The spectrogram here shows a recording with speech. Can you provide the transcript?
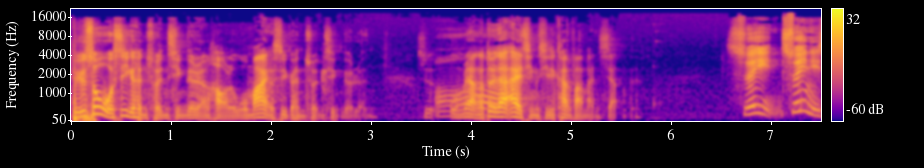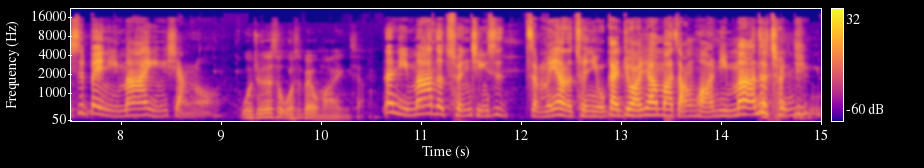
比如说我是一个很纯情的人，好了，我妈也是一个很纯情的人，就我们两个对待爱情其实看法蛮像的。所以所以你是被你妈影响咯。我觉得是我是被我妈影响。那你妈的纯情是怎么样的纯情？我感觉好像骂脏话。你妈的纯情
